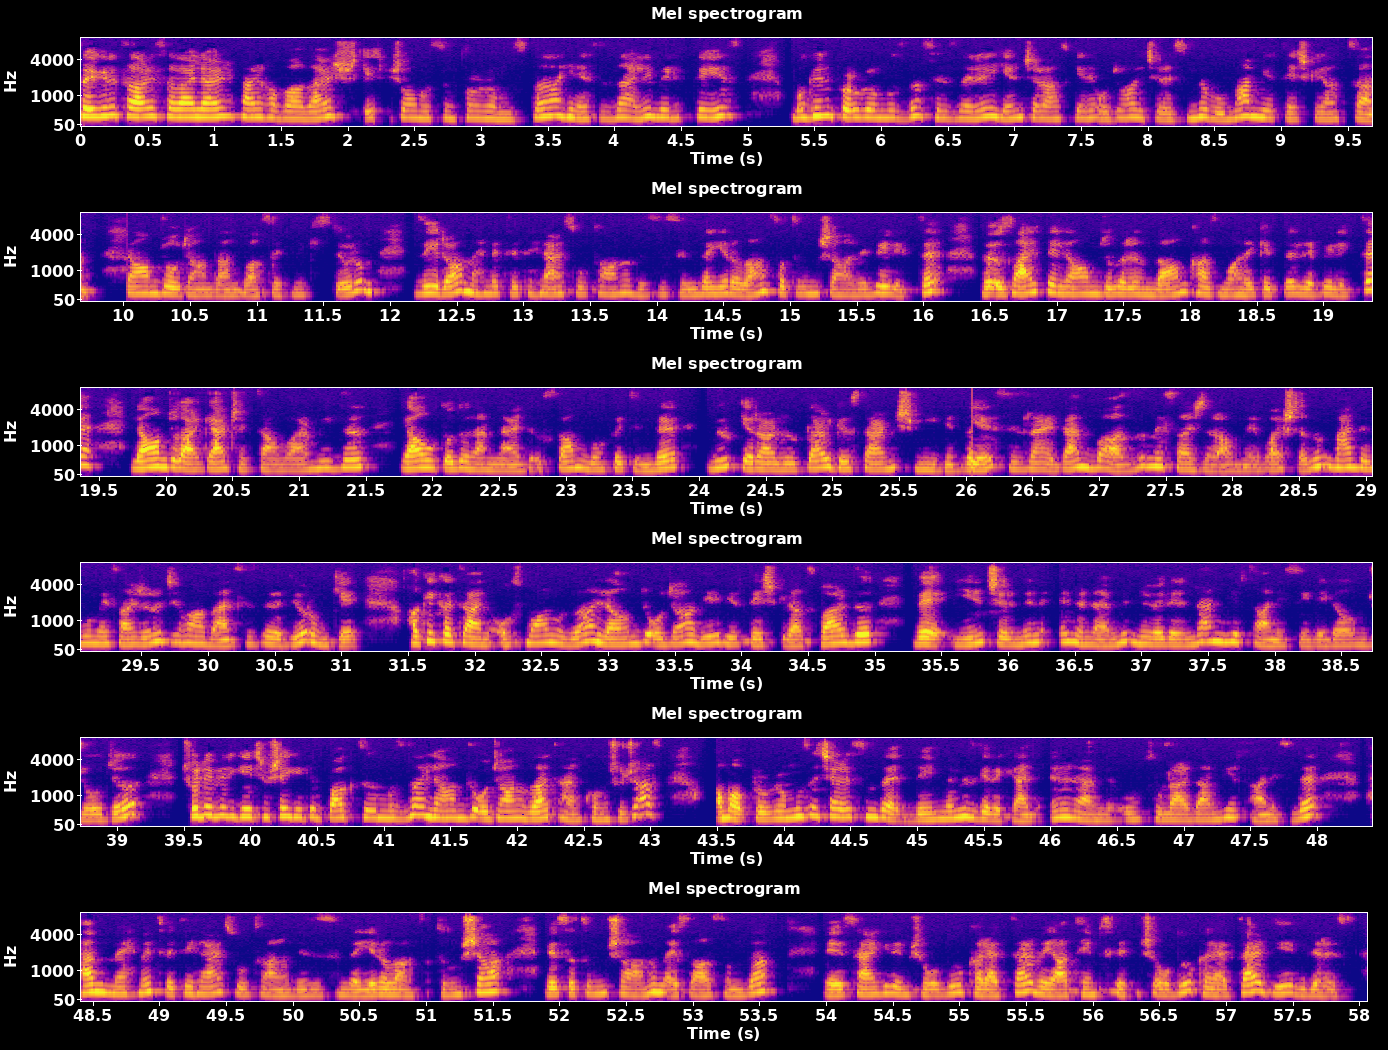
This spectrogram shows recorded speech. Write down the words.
Sevgili tarih severler, merhabalar. Geçmiş olmasın programımızda yine sizlerle birlikteyiz. Bugün programımızda sizlere Yeniçeri Askeri Ocağı içerisinde bulunan bir teşkilattan, Lağımcı Ocağı'ndan bahsetmek istiyorum. Zira Mehmet Fetihler Sultanı dizisinde yer alan satılmış hale birlikte ve özellikle lağımcıların lağım kazma hareketleriyle birlikte lağımcılar gerçekten var mıydı? Yahut o dönemlerde İstanbul'un fethinde büyük yararlılıklar göstermiş miydi diye sizlerden bazı mesajlar almaya başladım. Ben de bu mesajlara cevaben sizlere diyorum ki hakikaten Osmanlı'da Lağımcı Ocağı diye bir teşkilat vardı ve Yeniçeri'nin en önemli nüvelerinden bir tanesiydi Lağımcı Ocağı. Şöyle bir geçmişe gidip baktığımızda Lağımcı Ocağı'nı zaten konuşacağız. Ama programımız içerisinde değinmemiz gereken en önemli unsurlardan bir tanesi de hem Mehmet Fetihler Sultanı dizisinde yer alan Satılmış Ağa ve Satılmış Ağa'nın esasında e, sergilemiş olduğu karakter veya temsil etmiş olduğu karakter diyebiliriz.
